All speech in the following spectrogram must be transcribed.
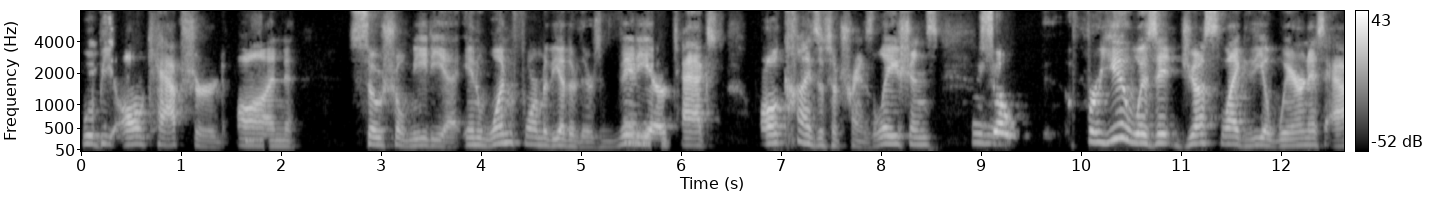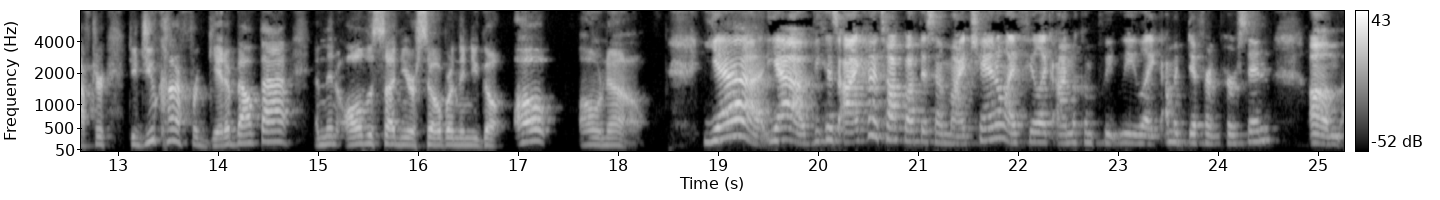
will be all captured on social media in one form or the other. There's video, mm-hmm. text, all kinds of, of translations. Mm-hmm. So for you, was it just like the awareness after? Did you kind of forget about that? And then all of a sudden you're sober and then you go, oh, oh no. Yeah, yeah, because I kind of talk about this on my channel. I feel like I'm a completely like I'm a different person. Um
